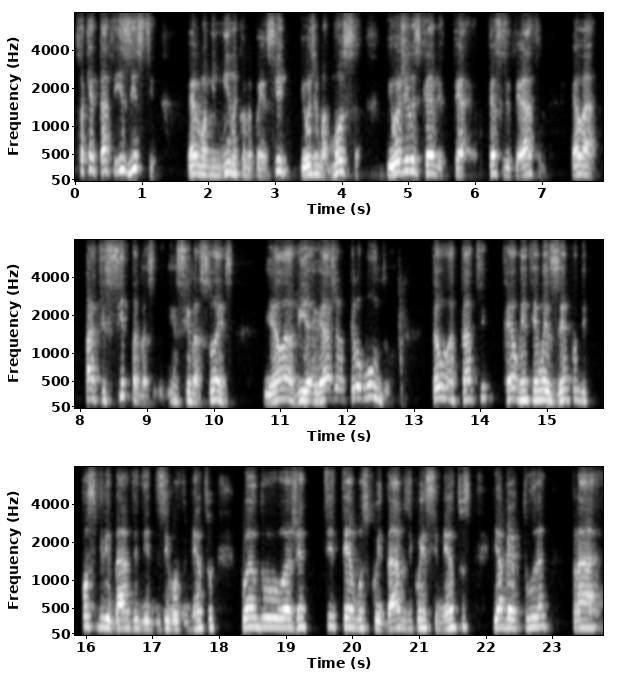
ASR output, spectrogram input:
só que a Tati existe. Era uma menina quando eu conheci, e hoje é uma moça, e hoje ela escreve peças de teatro, ela participa das ensinações e ela viaja pelo mundo. Então a Tati realmente é um exemplo de possibilidade de desenvolvimento quando a gente tem alguns cuidados e conhecimentos e abertura para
